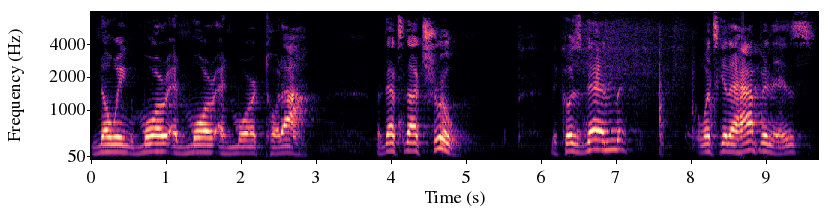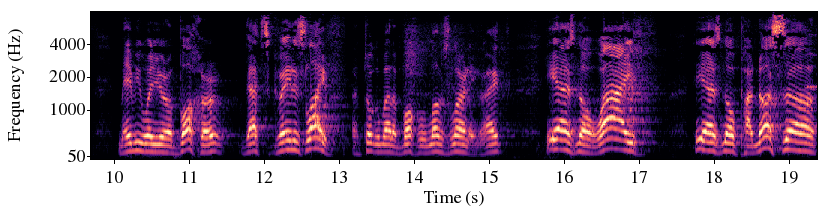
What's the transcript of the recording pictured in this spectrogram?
knowing more and more and more Torah. But that's not true. Because then, what's gonna happen is, Maybe when you're a bocher, that's greatest life. I'm talking about a bocher who loves learning, right? He has no wife, he has no parnasa,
